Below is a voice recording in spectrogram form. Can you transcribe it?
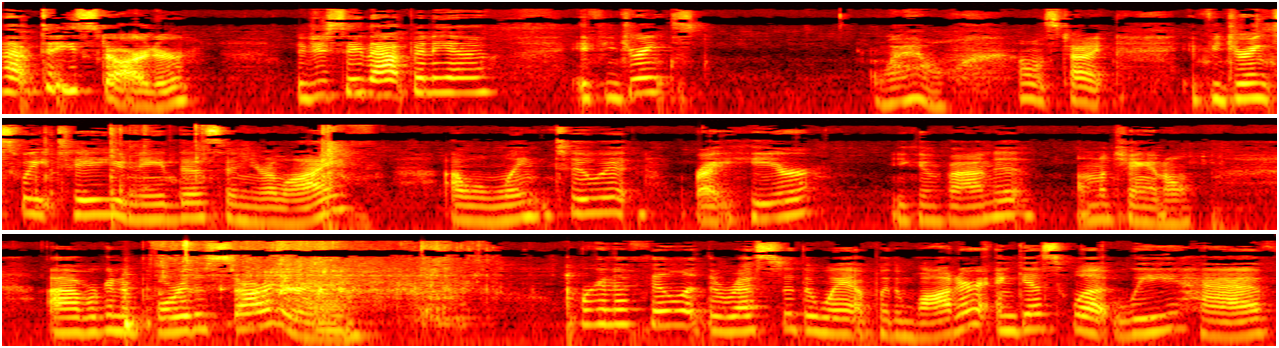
I have tea starter. Did you see that video? If you drink Wow, that was tight. If you drink sweet tea, you need this in your life. I will link to it right here. You can find it on my channel. Uh, we're gonna pour the starter in. We're gonna fill it the rest of the way up with water. And guess what? We have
